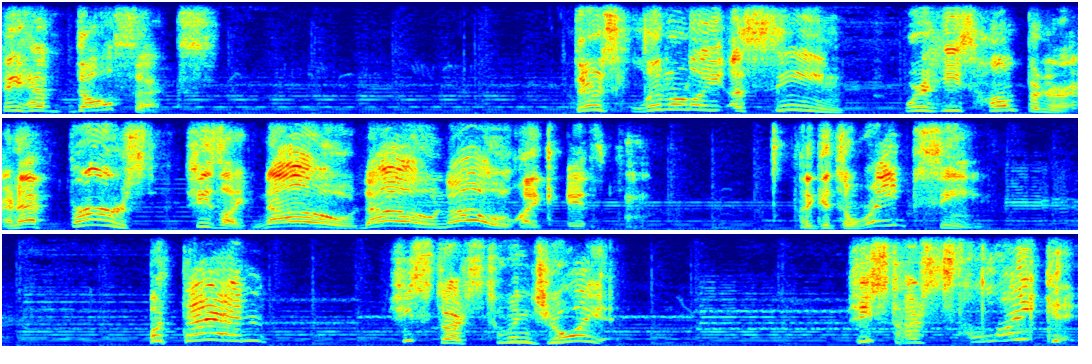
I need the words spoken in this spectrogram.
they have doll sex. There's literally a scene where he's humping her, and at first she's like, "No, no, no!" Like it's like it's a rape scene. But then she starts to enjoy it. She starts to like it.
